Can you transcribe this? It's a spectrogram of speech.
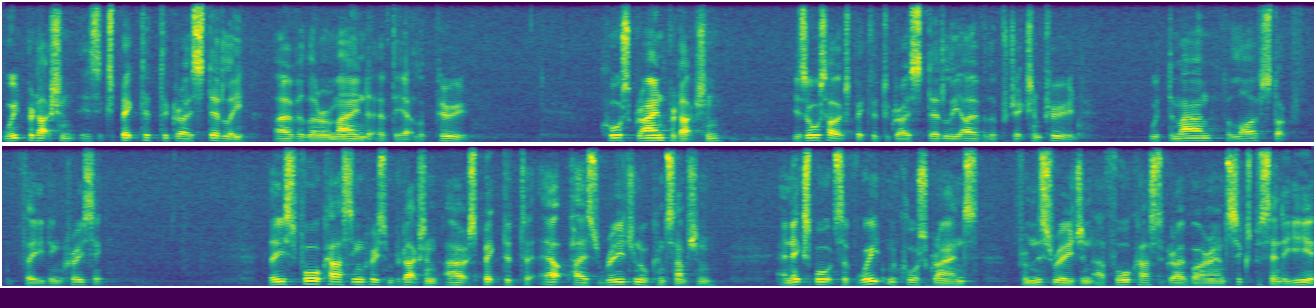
wheat production is expected to grow steadily over the remainder of the outlook period. Coarse grain production is also expected to grow steadily over the projection period, with demand for livestock feed increasing. These forecast increase in production are expected to outpace regional consumption and exports of wheat and coarse grains from this region are forecast to grow by around 6% a year.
